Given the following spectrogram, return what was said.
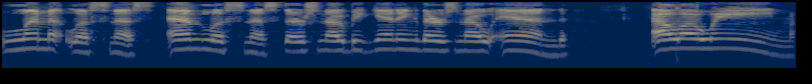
limitlessness, endlessness. There's no beginning, there's no end. Elohim.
